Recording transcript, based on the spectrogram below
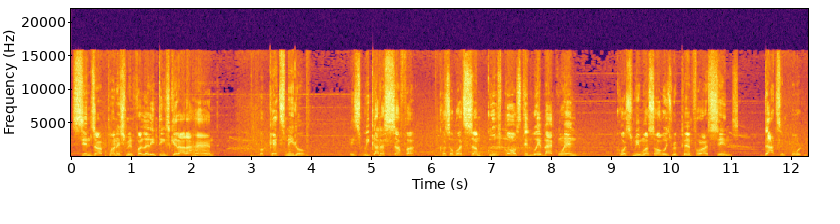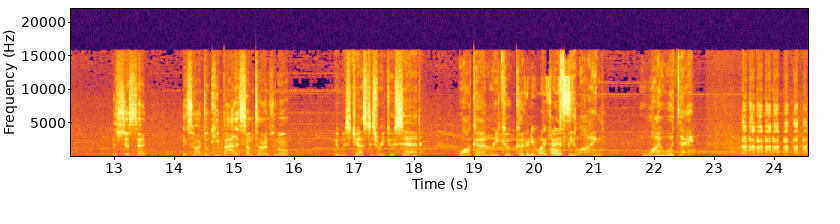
sin's our punishment for letting things get out of hand. What gets me though, is we gotta suffer because of what some goofballs did way back when. Of course, we must always repent for our sins. That's important. It's just that it's hard to keep at it sometimes, you know? It was just as Rikku said. Wakka and Rikku couldn't Pretty boy both face. be lying. Why would they?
